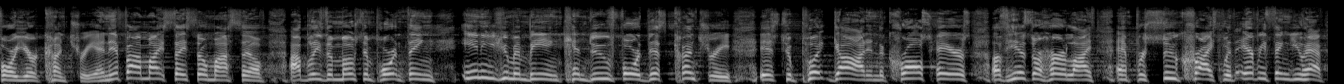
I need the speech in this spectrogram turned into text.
for your country. And if I might say so myself, I believe the most important thing any human being can do for this country is to put God in the crosshairs of his or her life and pursue Christ with everything you have.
